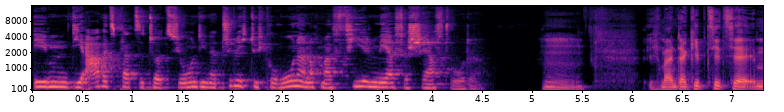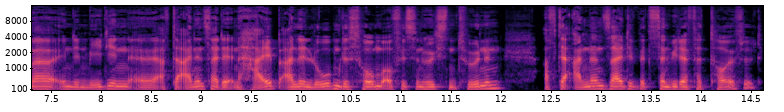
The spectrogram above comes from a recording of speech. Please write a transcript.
eben die Arbeitsplatzsituation Situation, die natürlich durch Corona noch mal viel mehr verschärft wurde. Hm. Ich meine, da gibt's jetzt ja immer in den Medien äh, auf der einen Seite einen Hype, alle loben das Homeoffice in höchsten Tönen, auf der anderen Seite wird's dann wieder verteufelt.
